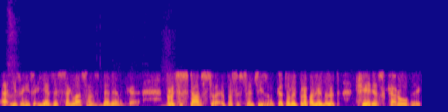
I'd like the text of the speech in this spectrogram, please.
а, извините, я здесь согласен с Деренко протестанство, протестантизм, который проповедует через коровник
